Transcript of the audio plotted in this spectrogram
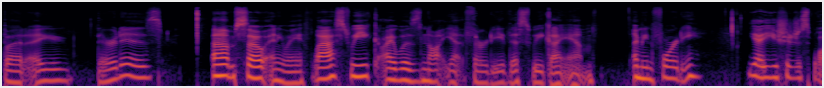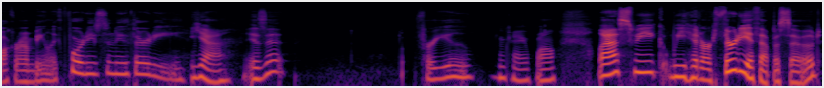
but I there it is. Um. So anyway, last week I was not yet thirty. This week I am. I mean, forty. Yeah, you should just walk around being like, 40's the new 30 Yeah. Is it? for you. Okay. Well, last week we hit our thirtieth episode.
